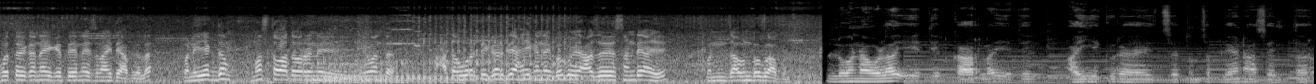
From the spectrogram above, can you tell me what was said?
होतोय का नाही का ते नाहीच माहिती आहे आपल्याला. पण एकदम मस्त वातावरण आहे निवांत. आता वरती गर्दी आहे का नाही बघूया. आज संडे आहे पण जाऊन बघू आपण. लोणावळा येथील कारला येथील आई एकविरायचं तुमचा प्लॅन असेल तर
